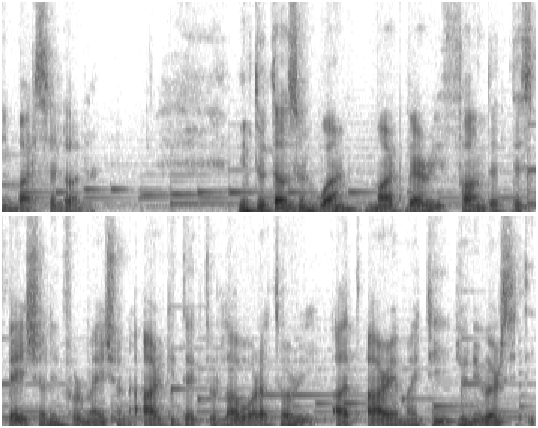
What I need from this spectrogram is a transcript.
in Barcelona. In 2001, Mark Burry founded the Spatial Information Architecture Laboratory at RMIT University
